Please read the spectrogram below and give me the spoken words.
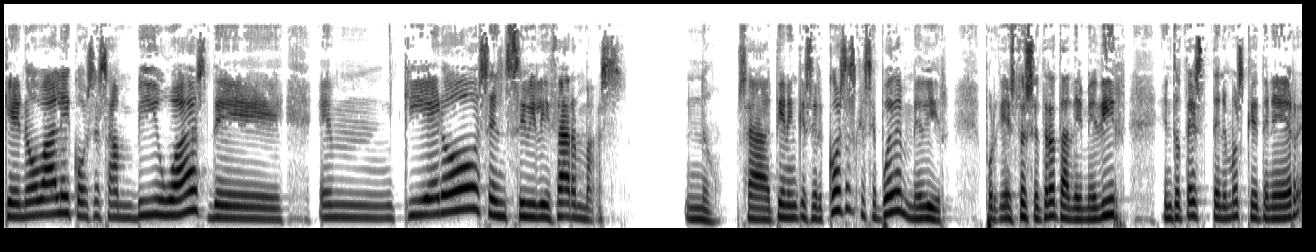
que no vale cosas ambiguas de em, quiero sensibilizar más. No, o sea, tienen que ser cosas que se pueden medir, porque esto se trata de medir. Entonces tenemos que tener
